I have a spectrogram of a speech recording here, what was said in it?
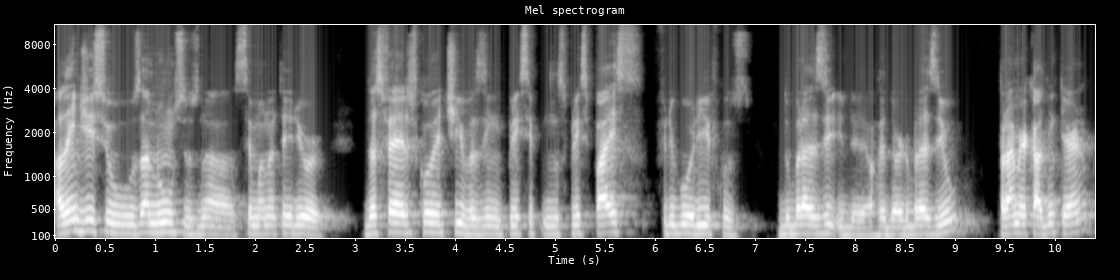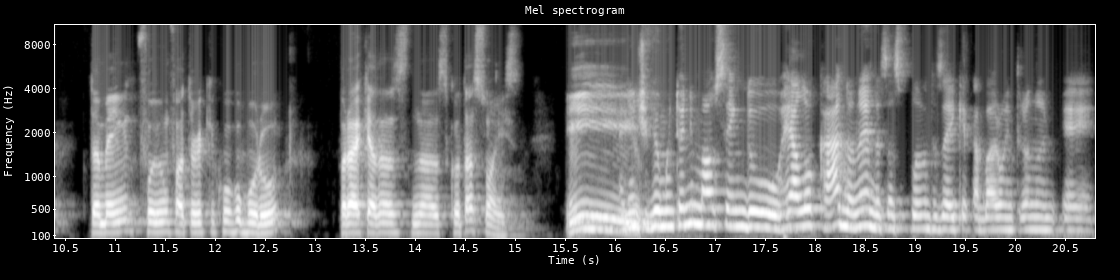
Além disso, os anúncios na semana anterior das férias coletivas em, nos principais frigoríficos do Brasil, ao redor do Brasil, para mercado interno, também foi um fator que corroborou para aquelas nas cotações. E a gente viu muito animal sendo realocado, né, dessas plantas aí que acabaram entrando é,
